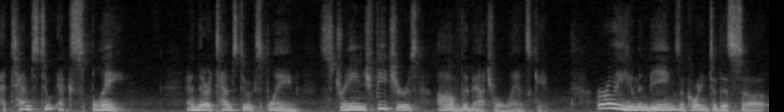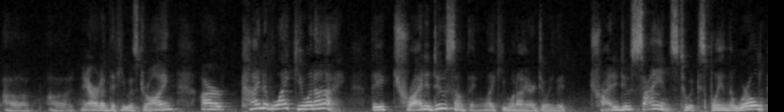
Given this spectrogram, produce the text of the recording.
attempts to explain, and they're attempts to explain strange features of the natural landscape. Early human beings, according to this uh, uh, uh, narrative that he was drawing, are kind of like you and I they try to do something like you and I are doing. They try to do science to explain the world,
